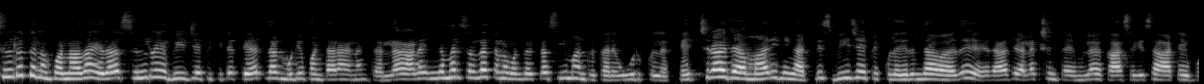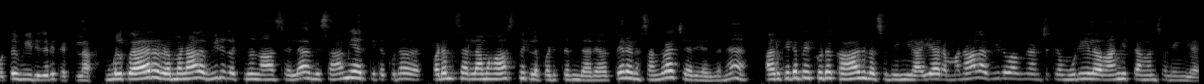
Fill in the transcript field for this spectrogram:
சில்லறத்தனம் பண்ணாதான் ஏதாவது சில்லறைய பிஜேபி கிட்ட தேர்தலான்னு முடிவு பண்ணிட்டாரா என்னன்னு தெரியல. ஆனா இந்த மாதிரி சில்லறத்தனம் பண்றதுக்கு சீமான் இருக்காரு ஊருக்குள்ள. எச் ராஜா மாதிரி நீங்க அட்லீஸ்ட் பிஜேபிக்குள்ள இருந்தாவது ஏதாவது எலெக்ஷன் டைம்ல காசு கீசு ஆட்டையை போட்டு வீடு வீடு கட்டலாம். உங்களுக்கு வேற ரொம்ப நாள் வீடு கட்டணும்னு ஆசை இல்ல. அந்த சாமியார் கிட்ட கூட உடம்பு சரியில்லாம ஹாஸ்பிட்டல்ல படுத்திருந்தாரு. அவர் பேர் என்ன? சங்கராச்சாரியார் தானே? அவர்கிட்ட போய் கூட காதுல சொன்னீங்களே ஐயா ரொம்ப நாளா வீடு வாங்கணும்னு இருக்க முடியல வாங்கித்தாங்கன்னு சொன்னீங்களே.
